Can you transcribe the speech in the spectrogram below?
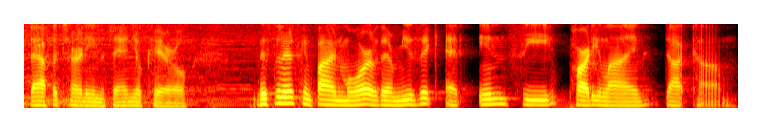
staff attorney Nathaniel Carroll. Listeners can find more of their music at ncpartyline.com.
